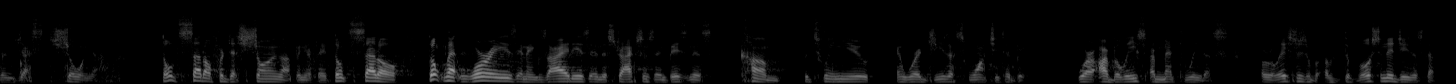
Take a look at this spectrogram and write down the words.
than just showing up. Don't settle for just showing up in your faith. Don't settle. Don't let worries and anxieties and distractions and business come between you and where Jesus wants you to be, where our beliefs are meant to lead us. A relationship of devotion to Jesus that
